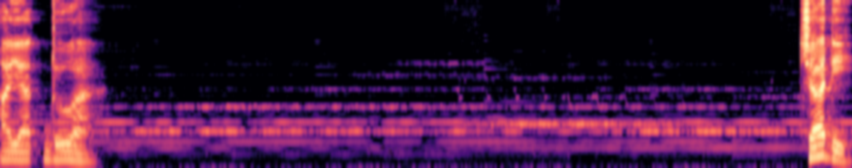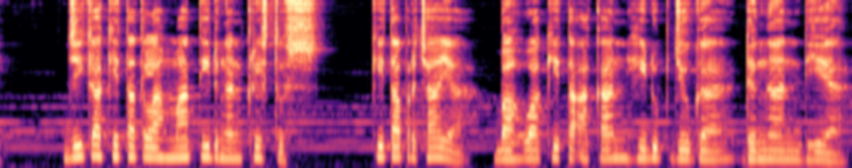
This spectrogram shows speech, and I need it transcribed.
ayat 2 Jadi, jika kita telah mati dengan Kristus, kita percaya bahwa kita akan hidup juga dengan Dia.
